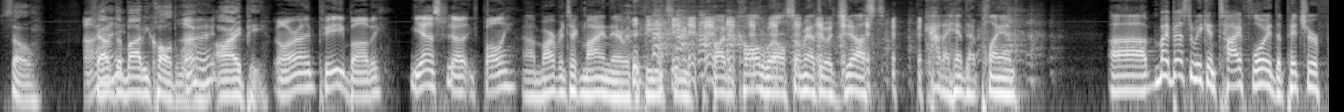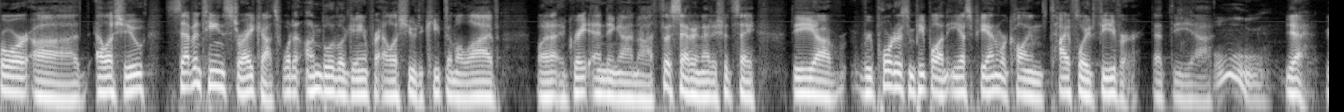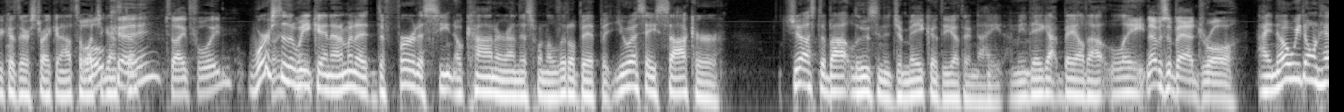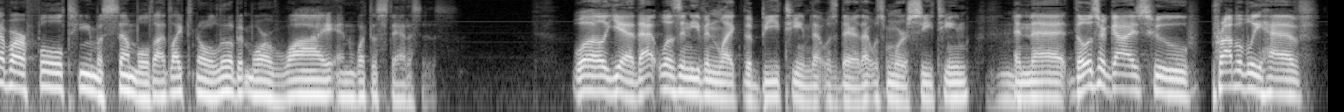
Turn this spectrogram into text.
So All shout out to Bobby Caldwell. All right. R.I.P. R.I.P. Bobby. Yes, uh, Paulie. Uh, Marvin took mine there with the B team. Bobby Caldwell, so I'm going to have to adjust. God, I had that planned. Uh, my best of the weekend, Ty Floyd, the pitcher for uh, LSU, 17 strikeouts. What an unbelievable game for LSU to keep them alive. What a great ending on uh, th- Saturday night, I should say. The uh, reporters and people on ESPN were calling him Ty Floyd fever. That the uh, Ooh. yeah, because they're striking out so much against him. Okay. Typhoid. Worst of the weekend, and I'm going to defer to Seton O'Connor on this one a little bit, but USA Soccer just about losing to Jamaica the other night. I mean, they got bailed out late. That was a bad draw. I know we don't have our full team assembled. I'd like to know a little bit more of why and what the status is. Well, yeah, that wasn't even like the B team that was there. That was more a C team. Mm-hmm. And that those are guys who probably have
